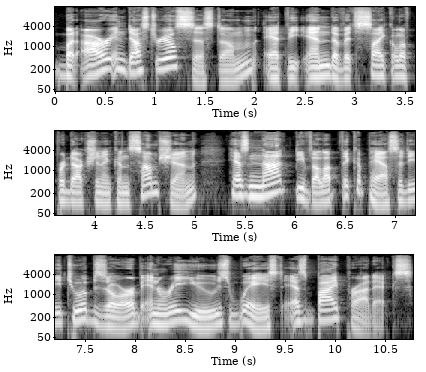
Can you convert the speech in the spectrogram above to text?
But our industrial system, at the end of its cycle of production and consumption, has not developed the capacity to absorb and reuse waste as byproducts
